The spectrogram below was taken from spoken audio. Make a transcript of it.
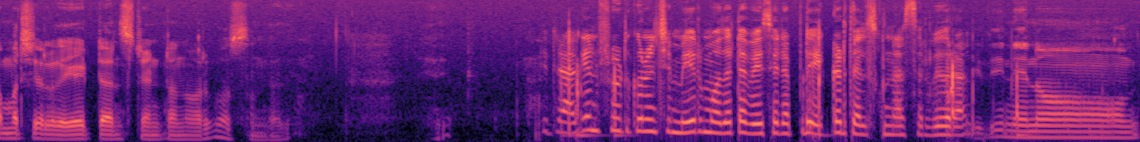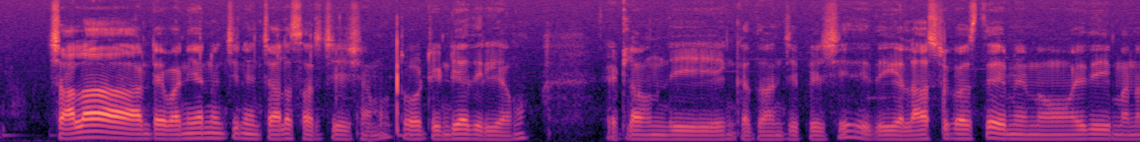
కమర్షియల్గా ఎయిట్ టన్స్ టెన్ టన్ వరకు వస్తుంది అది. ఈ డ్రాగన్ ఫ్రూట్ గురించి మీరు మొదట వేసేటప్పుడు ఎక్కడ తెలుసుకున్నారు సార్ వివరాలు? ఇది నేను చాలా అంటే వన్ ఇయర్ నుంచి నేను చాలా సెర్చ్ చేశాము. టోట్ ఇండియా తిరిగాము. ఎట్లా ఉంది ఏం కథ అని చెప్పేసి. ఇది లాస్ట్కి వస్తే మేము ఇది మన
